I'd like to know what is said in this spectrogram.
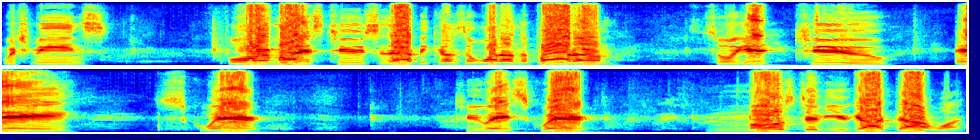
which means 4 minus 2, so that becomes a 1 on the bottom. So we get 2a squared. 2a squared. Most of you got that one.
